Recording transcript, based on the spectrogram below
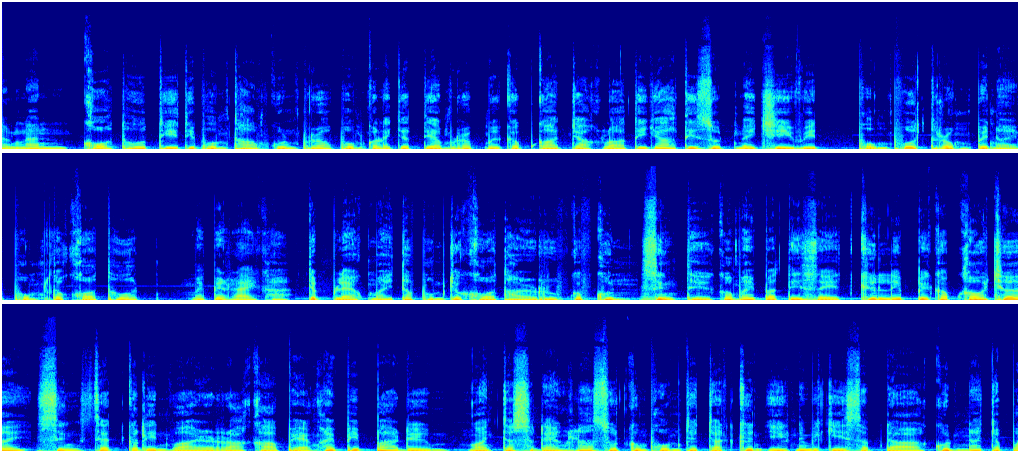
ทั้งนั้น ขอโทษทีที่ผมถามคุณเพราะผมกำลังจะเตรียมรับมือกับการจากลาที่ยากที่สุดในชีวิต ผมพูดตรงไปหน่อย ผมต้องขอโทษ ไม่เป็นไรค่ะ จะแปลกไหมถ้าผมจะขอถ่ายรูปกับคุณ ซึ่งเธอก็ไม่ปฏิเสธขึ้นลิฟต์ไปกับเขาเฉย ซึ่งเซตก็ลินไวน์ราคาแพงให้พี่ป้าดื่ม งานจัดแสดงล่าสุดของผมจะจัดขึ้นอีกในไม่กี่สัปดาห์ คุณน่าจะไป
